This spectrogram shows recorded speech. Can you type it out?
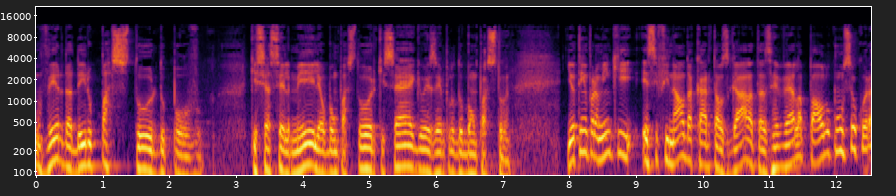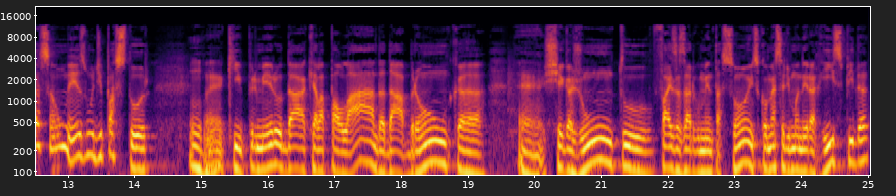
verdadeiro pastor do povo que se assemelha ao bom pastor, que segue o exemplo do bom pastor. E eu tenho para mim que esse final da carta aos Gálatas revela Paulo com o seu coração mesmo de pastor. Uhum. É, que primeiro dá aquela paulada, dá a bronca, é, chega junto, faz as argumentações, começa de maneira ríspida,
